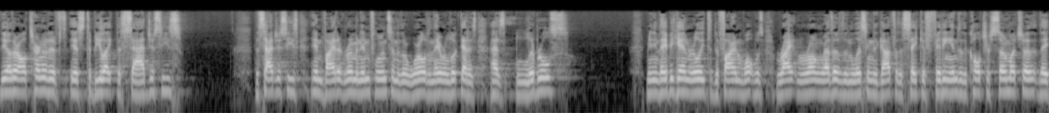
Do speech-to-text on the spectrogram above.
The other alternative is to be like the Sadducees. The Sadducees invited Roman influence into their world, and they were looked at as, as liberals meaning they began really to define what was right and wrong rather than listening to God for the sake of fitting into the culture so much so that they,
